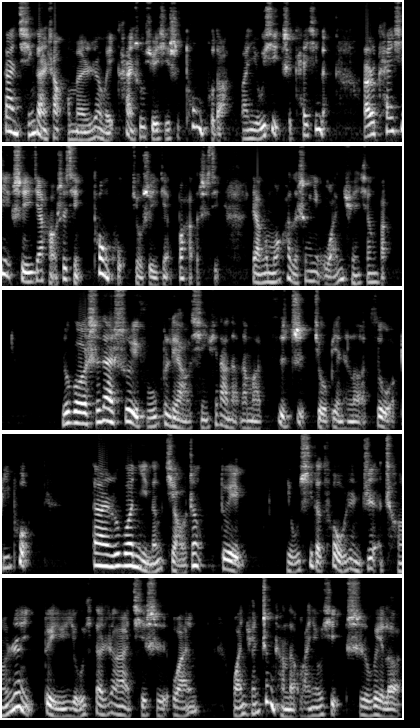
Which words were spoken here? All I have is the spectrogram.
但情感上，我们认为看书学习是痛苦的，玩游戏是开心的。而开心是一件好事情，痛苦就是一件不好的事情。两个模块的声音完全相反。如果实在说服不了情绪大脑，那么自制就变成了自我逼迫。但如果你能矫正对。游戏的错误认知，承认对于游戏的热爱其实完完全正常的。玩游戏是为了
